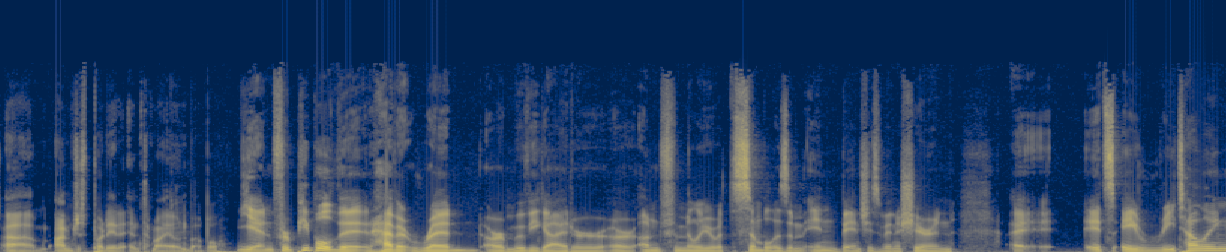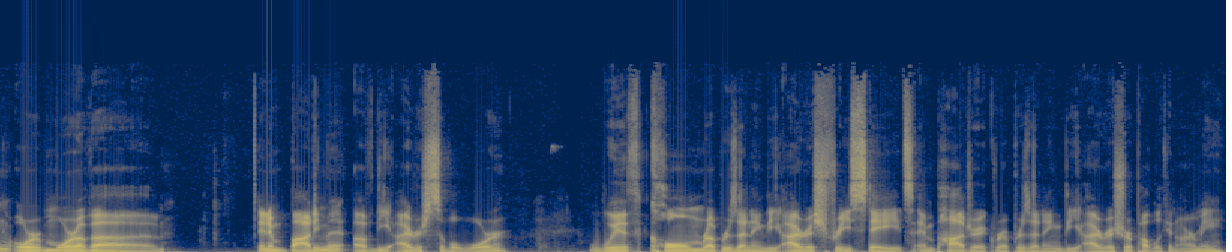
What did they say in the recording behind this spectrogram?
Um, I'm just putting it into my own bubble. Yeah, and for people that haven't read our movie guide or are unfamiliar with the symbolism in Banshees of Inisherin, it's a retelling or more of a an embodiment of the Irish Civil War, with Colm representing the Irish Free States and Pádraic representing the Irish Republican Army.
